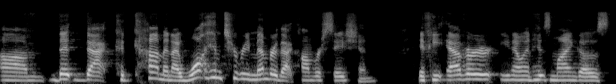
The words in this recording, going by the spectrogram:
um, that that could come and i want him to remember that conversation. If he ever you know in his mind goes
